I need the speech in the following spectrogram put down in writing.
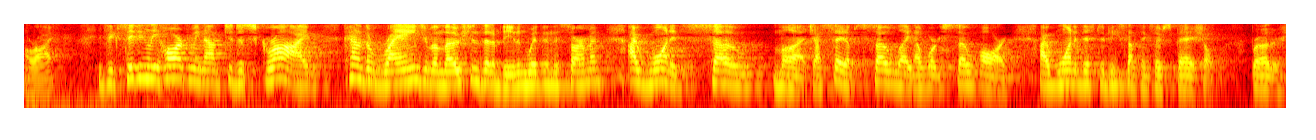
All right? It's exceedingly hard for me now to describe kind of the range of emotions that I'm dealing with in this sermon. I wanted so much. I stayed up so late I worked so hard. I wanted this to be something so special, brothers.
